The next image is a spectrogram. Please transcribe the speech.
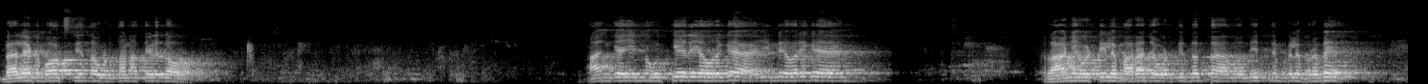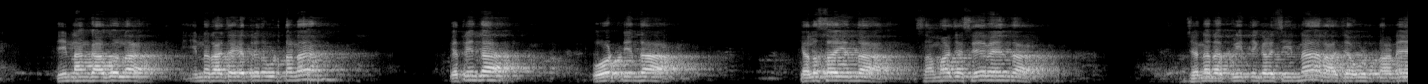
ಬ್ಯಾಲೆಟ್ ಬಾಕ್ಸ್ನಿಂದ ಹುಡ್ತಾನ ಅಂತ ಹೇಳಿದ್ರು ಅವ್ರು. ಹಂಗೆ ಇನ್ನು ಹುಕ್ಕೇರಿ ಅವರಿಗೆ, ಇಲ್ಲಿವರೆಗೆ ರಾಣಿ ಹೊಟ್ಟಿಲೆ ಮಹಾರಾಜ ಹುಡ್ತಿದ್ದಂತ ಅದೊಂದು ಇತ್ತು ನಿಮ್ಗೆಲ್ಲ ಭ್ರಮೆ. ಇನ್ನು ಹಂಗಾಗೋಲ್ಲ ಇನ್ನು ರಾಜ ಎತ್ತರಿಂದ ಹುಡ್ತಾನ? ಎತ್ತರಿಂದ ಓಟ್ನಿಂದ? ಕೆಲಸದಿಂದ? ಸಮಾಜ ಸೇವೆಯಿಂದ? ಜನರ ಪ್ರೀತಿ ಗಳಿಸಿ ಇನ್ನ ರಾಜ ಹುಡ್ತಾನೆ.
